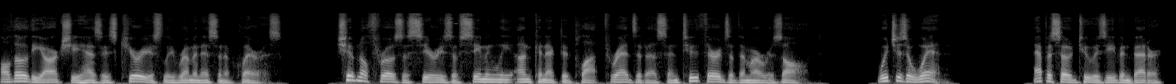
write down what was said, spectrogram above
Although the arc she has is curiously reminiscent of Clara's. Chibnall throws a series of seemingly unconnected plot threads at us, and two thirds of them are resolved. Which is a win. Episode 2 is even better,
